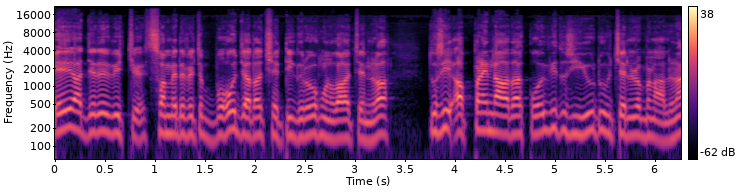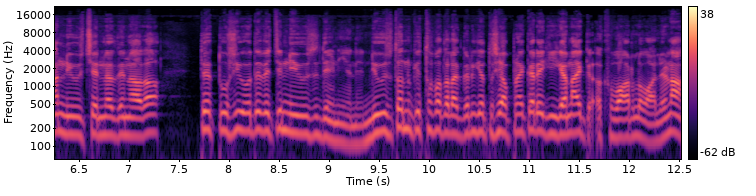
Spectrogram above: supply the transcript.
ਇਹ ਅੱਜ ਦੇ ਵਿੱਚ, ਸਮੇਂ ਦੇ ਵਿੱਚ ਬਹੁਤ ਜ਼ਿਆਦਾ ਛੇਤੀ ਗਰੋ ਹੋਣ ਵਾਲਾ ਚੈਨਲ ਆ। ਤੁਸੀਂ ਆਪਣੇ ਨਾਂ ਦਾ ਕੋਈ ਵੀ ਤੁਸੀਂ YouTube ਚੈਨਲ ਬਣਾ ਲੈਣਾ ਨਿਊਜ਼ ਚੈਨਲ ਦੇ ਨਾਂ ਦਾ, ਤੇ ਤੁਸੀਂ ਉਹਦੇ ਵਿੱਚ ਨਿਊਜ਼ ਦੇਣੀਆਂ ਨੇ। ਨਿਊਜ਼ ਤੁਹਾਨੂੰ ਕਿੱਥੋਂ ਪਤਾ ਲੱਗਣਗੇ ਤੁਸੀਂ ਆਪਣੇ ਘਰੇ ਕੀ ਕਰਨਾ ਇੱਕ ਅਖਬਾਰ ਲਵਾ ਲੈਣਾ,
